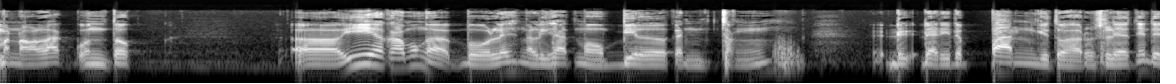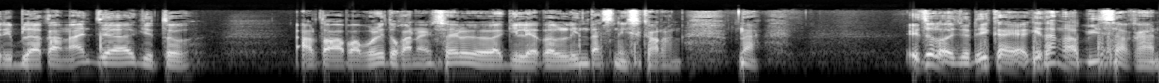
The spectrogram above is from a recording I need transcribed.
menolak untuk uh, iya kamu nggak boleh ngelihat mobil kenceng dari depan gitu. Harus lihatnya dari belakang aja gitu atau apa pun itu karena saya lagi lihat lalu lintas nih sekarang. Nah itu loh jadi kayak kita nggak bisa kan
